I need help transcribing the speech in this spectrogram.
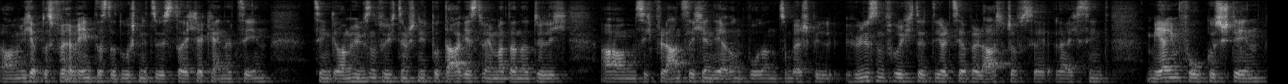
Ähm, ich habe das vorher erwähnt, dass der Durchschnittsösterreicher keine 10, 10 Gramm Hülsenfrüchte im Schnitt pro Tag isst, wenn man dann natürlich ähm, sich pflanzlich ernährt und wo dann zum Beispiel Hülsenfrüchte, die halt sehr ballaststoffreich sind, mehr im Fokus stehen.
